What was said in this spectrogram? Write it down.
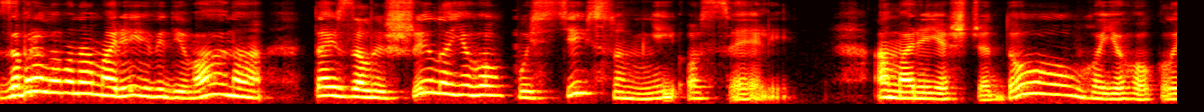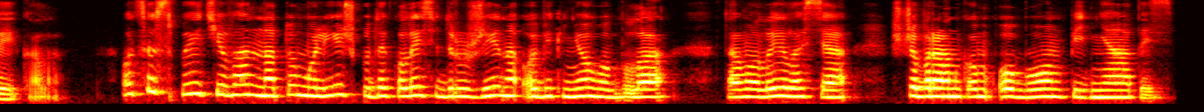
Забрала вона Марію від Івана та й залишила його в пустій сумній оселі. А Марія ще довго його кликала. Оце спить Іван на тому ліжку, де колись дружина обік нього була та молилася щоб ранком обом піднятись,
